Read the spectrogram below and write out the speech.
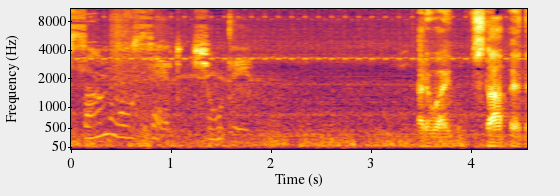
Sun will set shortly. How do I stop it?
